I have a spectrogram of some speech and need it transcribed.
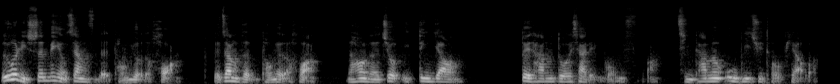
如果你身边有这样子的朋友的话，有这样的朋友的话，然后呢，就一定要对他们多下点功夫啊，请他们务必去投票啊。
